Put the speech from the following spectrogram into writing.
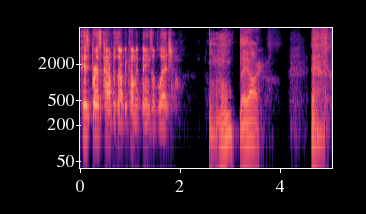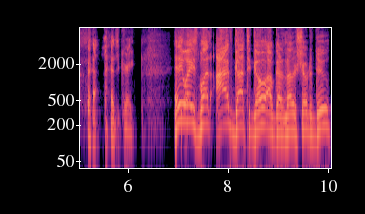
his press conference are becoming things of legend. Mm-hmm. They are. That's great. Anyways, but I've got to go. I've got another show to do.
